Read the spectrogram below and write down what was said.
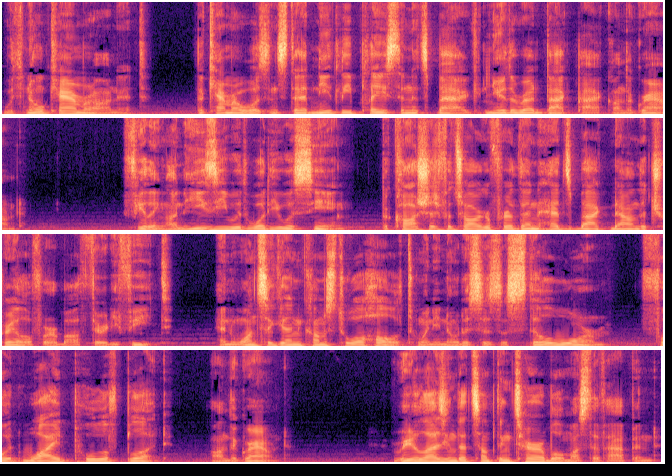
with no camera on it. The camera was instead neatly placed in its bag near the red backpack on the ground. Feeling uneasy with what he was seeing, the cautious photographer then heads back down the trail for about 30 feet, and once again comes to a halt when he notices a still warm, foot wide pool of blood on the ground. Realizing that something terrible must have happened,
